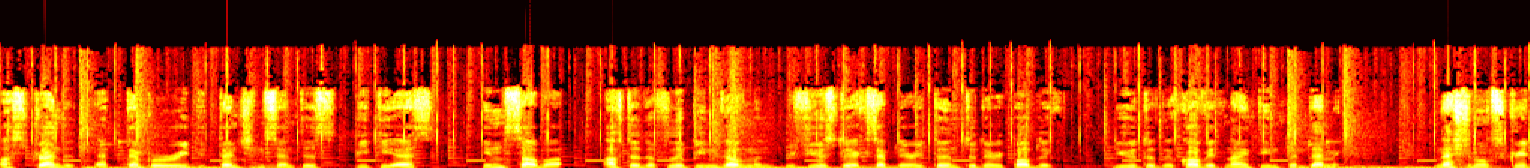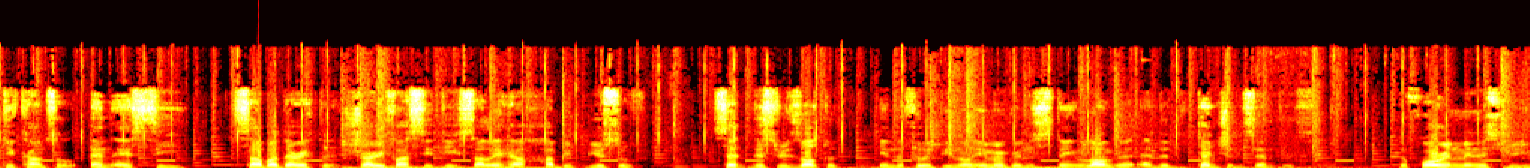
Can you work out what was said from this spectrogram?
are stranded at temporary detention centers (PTS) in Sabah after the Philippine government refused to accept their return to the republic due to the COVID-19 pandemic. National Security Council (NSC) Sabah Director Sharifa Siti Saleha Habib Yusuf said this resulted in the Filipino immigrants staying longer at the detention centers. The Foreign Ministry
